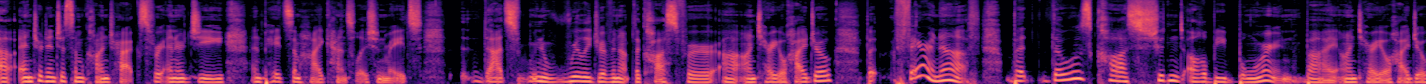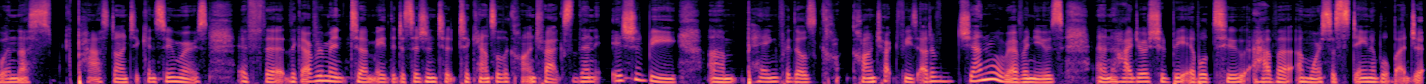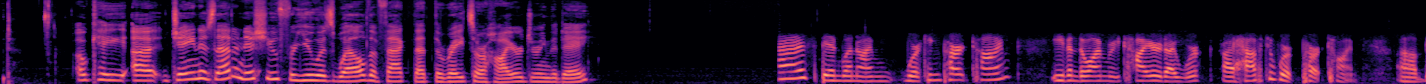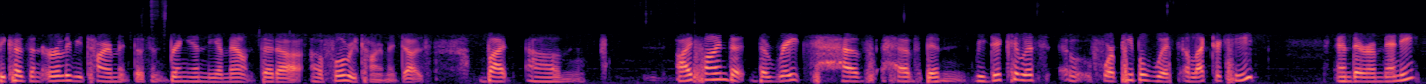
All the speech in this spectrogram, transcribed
uh, entered into some contracts for energy and paid some high cancellation rates. That's you know, really driven up the costs for uh, Ontario Hydro. But fair enough. But those costs shouldn't all be borne by Ontario Hydro and thus passed on to consumers. If the, the government uh, made the decision to, to cancel the contracts, then it should be um, paying for those co- contract fees out of general revenues, and Hydro should be able to have a, a more sustainable budget. Okay, uh, Jane, is that an issue for you as well? The fact that the rates are higher during the day? Has been when I'm working part time. Even though I'm retired, I work. I have to work part time uh, because an early retirement doesn't bring in the amount that a, a full retirement does. But um, I find that the rates have have been ridiculous uh, for people with electric heat, and there are many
